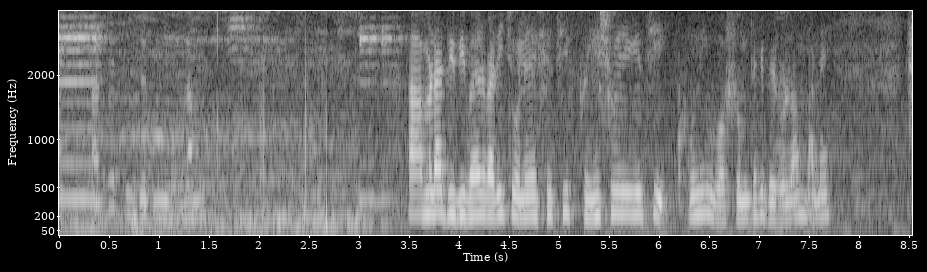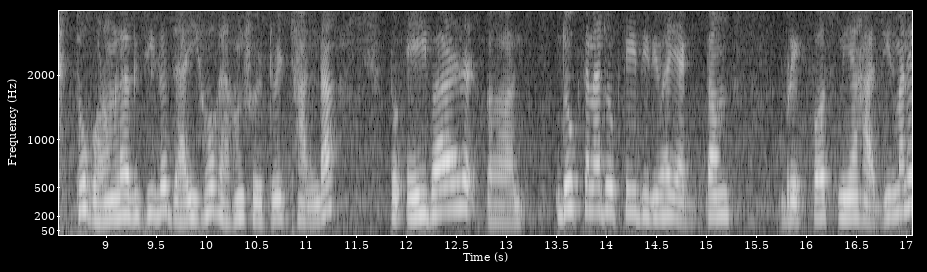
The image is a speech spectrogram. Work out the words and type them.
একসাথে পুজো দিয়ে এলাম আমরা দিদিভাইয়ের বাড়ি চলে এসেছি ফ্রেশ হয়ে গেছি এক্ষুনি ওয়াশরুম থেকে বেরোলাম। মানে এত গরম লাগছিল যাই হোক এখন শরীর টরীর ঠান্ডা। তো এইবার ঢুকতে না ঢুকতেই দিদিভাই একদম ব্রেকফাস্ট নিয়ে হাজির। মানে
